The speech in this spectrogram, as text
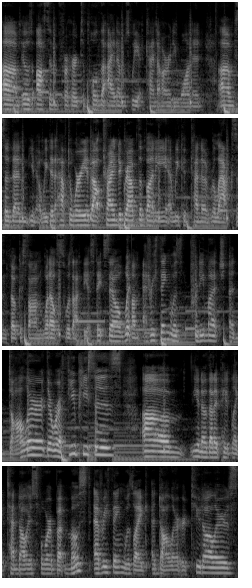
um, it was awesome for her to pull the items we kind of already wanted. Um, so then, you know, we didn't have to worry about trying to grab the bunny and we could kind of relax and focus on what else was at the estate sale. Um, everything was pretty much a dollar. There were a few pieces um, you know, that I paid like $10 for, but most everything was like a dollar or $2.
